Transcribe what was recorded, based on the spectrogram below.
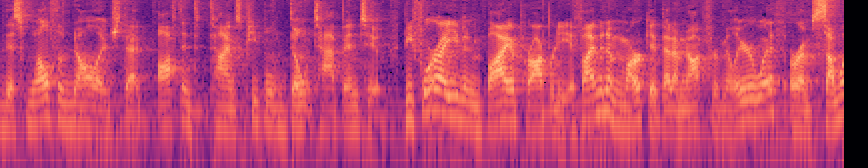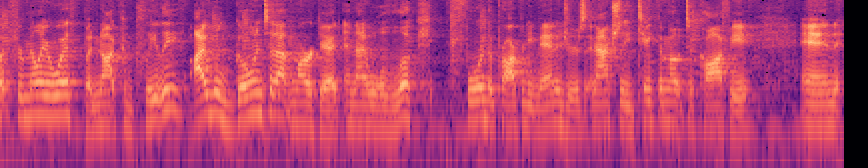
this wealth of knowledge that oftentimes people don't tap into. Before I even buy a property, if I'm in a market that I'm not familiar with or I'm somewhat familiar with but not completely, I will go into that market and I will look for the property managers and actually take them out to coffee and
